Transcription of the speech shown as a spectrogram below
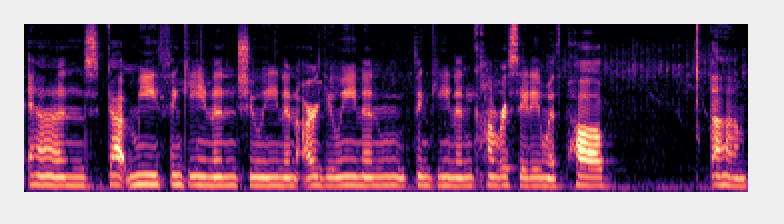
and got me thinking and chewing and arguing and thinking and conversating with Paul. Um,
